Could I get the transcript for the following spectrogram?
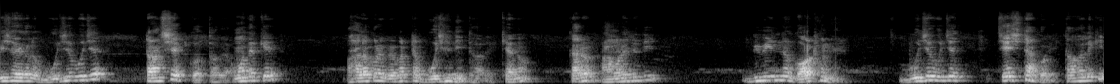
বিষয়গুলো বুঝে বুঝে ট্রান্সলেট করতে হবে। আমাদেরকে ভালো করে ব্যাপারটা বুঝে নিতে হবে। কেন? কারণ আমরা যদি বিভিন্ন গঠনে বুঝে বুঝে চেষ্টা করি, তাহলে কি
